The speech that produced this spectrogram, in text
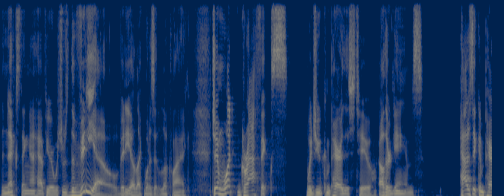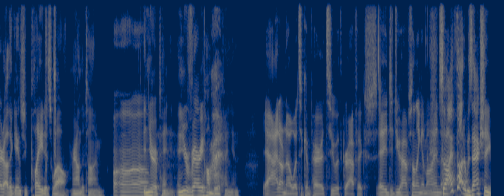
the next thing I have here, which was the video. Video, like what does it look like? Jim, what graphics would you compare this to? Other games? How does it compare to other games we played as well around the time? Uh, In your opinion, in your very humble opinion. Yeah, I don't know what to compare it to with graphics. Hey, did you have something in mind? So I uh, thought it was actually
